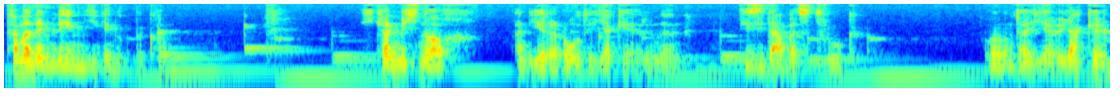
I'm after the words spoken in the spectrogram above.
kann man im Leben nie genug bekommen. Ich kann mich noch an ihre rote Jacke erinnern, die sie damals trug. Und unter ihrer Jacke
